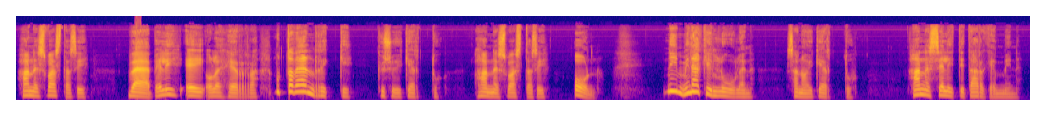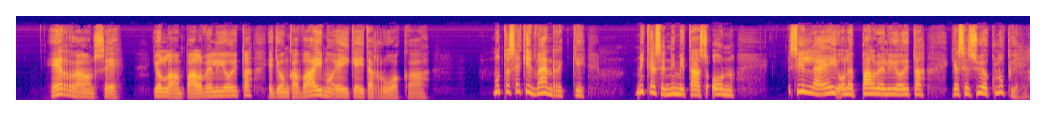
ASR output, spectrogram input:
Hannes vastasi, Vääpeli ei ole herra, mutta Vänrikki, kysyi Kerttu. Hannes vastasi, on. Niin minäkin luulen, sanoi Kerttu. Hannes selitti tarkemmin. Herra on se, jolla on palvelijoita ja jonka vaimo ei keitä ruokaa. Mutta sekin Vänrikki, mikä sen nimi taas on, sillä ei ole palvelijoita ja se syö klubilla.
